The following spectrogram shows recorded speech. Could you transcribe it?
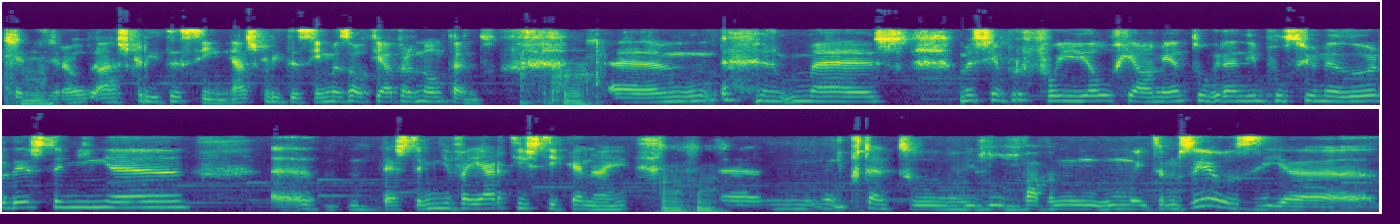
quer dizer, à escrita sim, à escrita sim, mas ao teatro não tanto. Um, mas, mas sempre foi ele realmente o grande impulsionador desta minha uh, desta minha veia artística, não é? Uhum. Uh, portanto, levava-me muito a museus e, uh,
